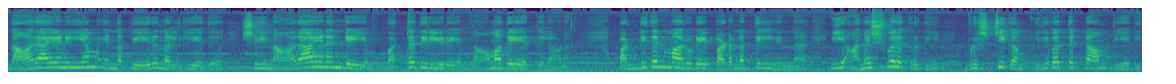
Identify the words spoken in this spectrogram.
നാരായണീയം എന്ന പേര് നൽകിയത് ശ്രീ നാരായണന്റെയും ഭട്ടതിരിയുടെയും നാമധേയത്തിലാണ്. പണ്ഡിതന്മാരുടെ പഠനത്തിൽ നിന്ന് ഈ അനശ്വര കൃതി വൃശ്ചികം ഇരുപത്തെട്ടാം തീയതി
